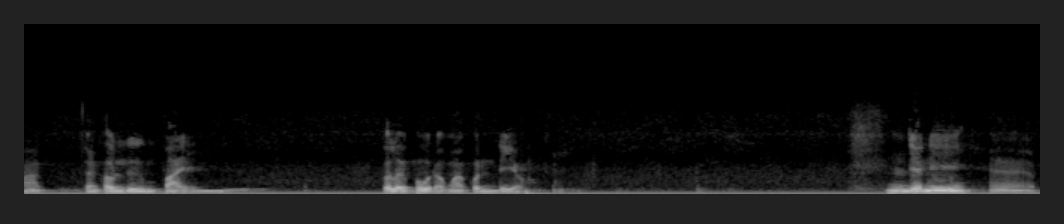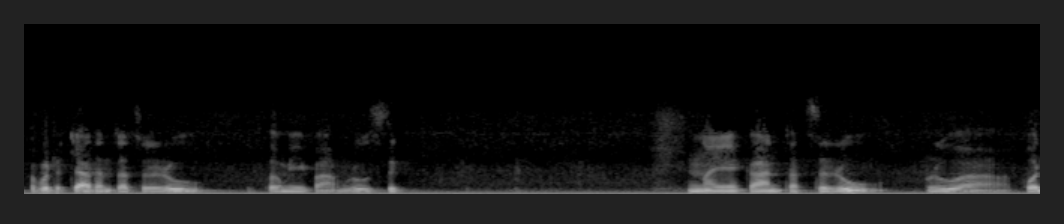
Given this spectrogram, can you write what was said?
มาก จนเขาลืมไป ก็เลยพูดออกมาคนเดียว เดี๋ยวนี้พระพุทธเจ้าท่านตรัสรู้เพื่อมีความรู้สึก ในการตรัสรู้รู้ว่าผล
